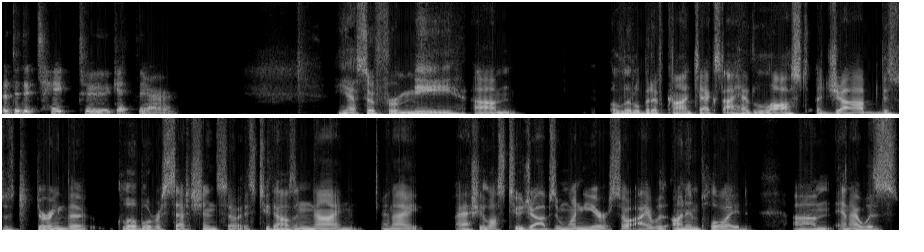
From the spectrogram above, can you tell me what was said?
did it take to get there yeah so for me um, a little bit of context i had lost a job this was during the global recession so it's 2009 and i i actually lost two jobs in one year so i was unemployed um, and i was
